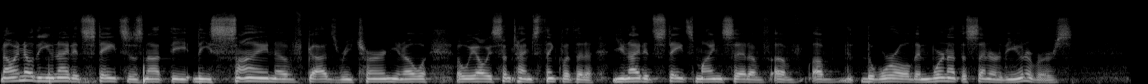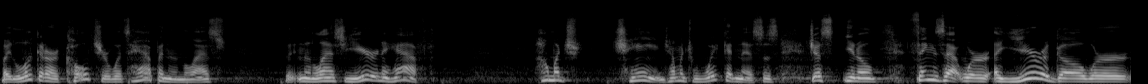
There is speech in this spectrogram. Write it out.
Now, I know the United States is not the, the sign of God's return. You know, we always sometimes think with a United States mindset of, of, of the world, and we're not the center of the universe. But look at our culture, what's happened in the last, in the last year and a half. How much change, how much wickedness is just, you know, things that were a year ago were,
